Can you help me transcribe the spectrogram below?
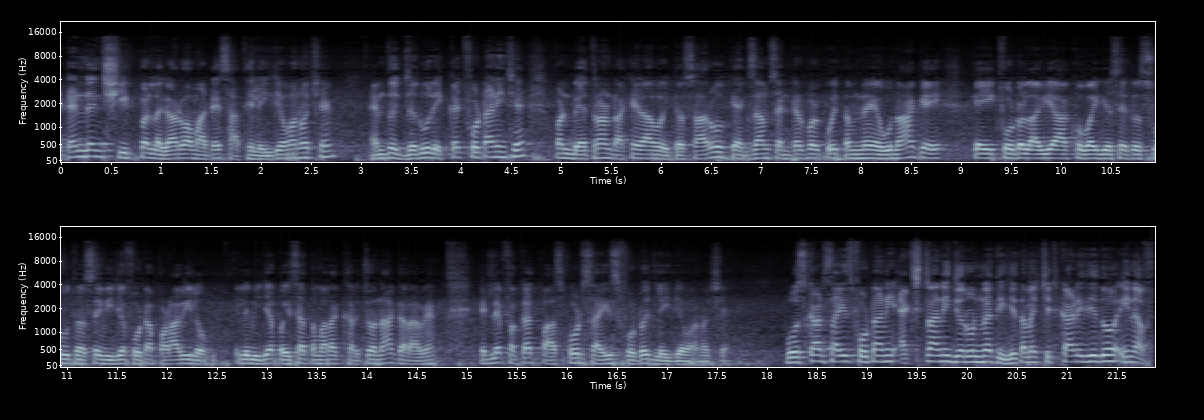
એટેન્ડન્સ શીટ પર લગાડવા માટે સાથે લઈ જવાનો છે. એમ તો જરૂર એક જ ફોટાની છે, પણ બે ત્રણ રાખેલા હોય તો સારું કે એક્ઝામ સેન્ટર પર કોઈ તમને એવું ના કહે કે એક ફોટો લાવીએ આ ખોવાઈ જશે તો શું થશે, બીજા ફોટા પડાવી લો. એટલે બીજા પૈસા તમારા ખર્ચો ના કરાવે. એટલે ફક્ત પાસપોર્ટ સાઇઝ ફોટો જ લઈ જવાનો છે. પોસ્ટકાર્ડ સાઇઝ ફોટાની એક્સ્ટ્રાની જરૂર નથી. જે તમે ચિટકાડી દીધો ઇનફ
